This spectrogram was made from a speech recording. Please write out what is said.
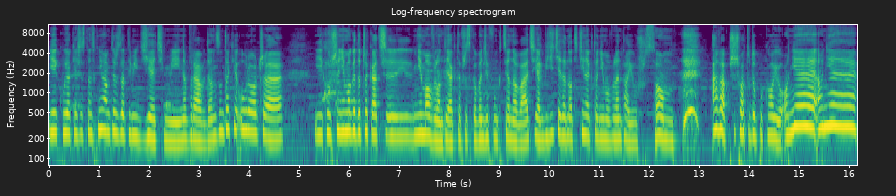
Jejku, jak ja się stęskniłam też za tymi dziećmi, naprawdę, one są takie urocze. Jejku, już się nie mogę doczekać y, niemowląt, jak to wszystko będzie funkcjonować. Jak widzicie ten odcinek, to niemowlęta już są. Awa przyszła tu do pokoju. O nie, o nie!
